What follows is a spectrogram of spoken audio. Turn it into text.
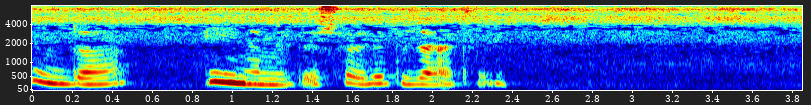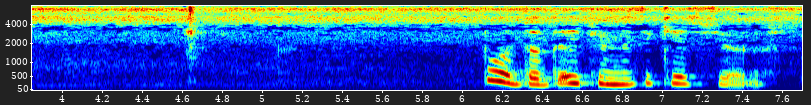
Şunu da iğnemizle şöyle düzeltelim. Burada da ipimizi kesiyoruz.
